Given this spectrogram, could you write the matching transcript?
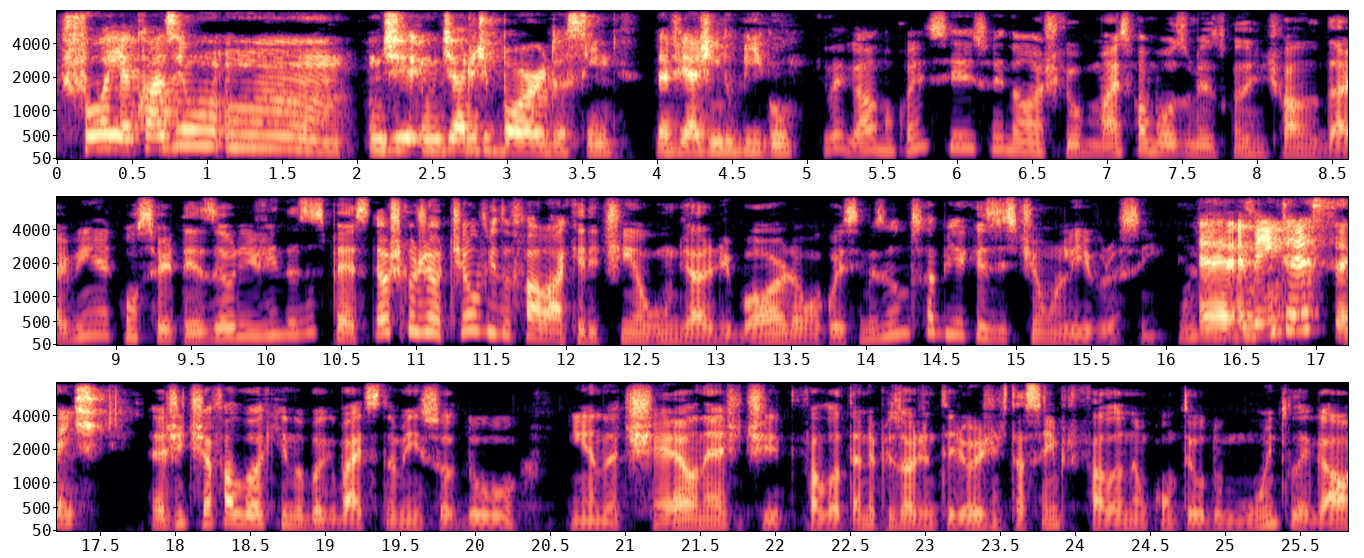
Foi, é quase um, um, um, di um diário de bordo, assim, da viagem do Beagle. Que legal, não conhecia isso aí não. Acho que o mais famoso mesmo quando a gente fala do Darwin é com certeza a origem das espécies. Eu acho que eu já tinha ouvido falar que ele tinha algum diário de bordo, alguma coisa assim, mas eu não sabia que existia um livro assim. É, é, bem interessante. A gente já falou aqui no Bug Bites também do em a nutshell, né? A gente falou até no episódio anterior, a gente tá sempre falando, é um conteúdo muito legal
